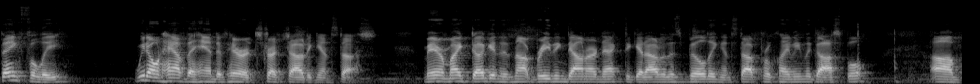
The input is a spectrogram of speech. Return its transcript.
thankfully, we don't have the hand of Herod stretched out against us. Mayor Mike Duggan is not breathing down our neck to get out of this building and stop proclaiming the gospel. Um,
